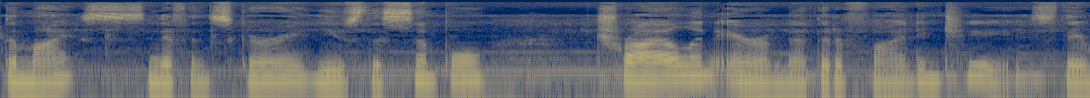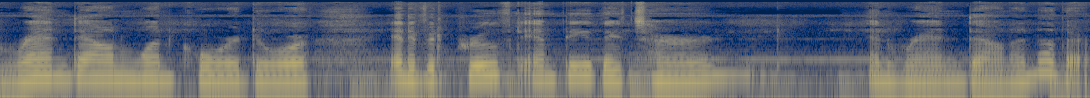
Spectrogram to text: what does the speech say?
The mice, Sniff and Scurry, used the simple trial and error method of finding cheese. They ran down one corridor, and if it proved empty, they turned and ran down another.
